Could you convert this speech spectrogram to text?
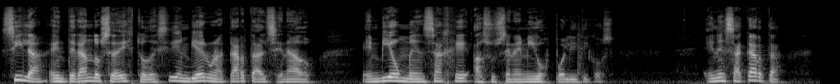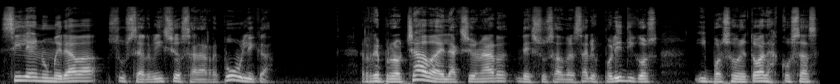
Sila, enterándose de esto, decide enviar una carta al Senado. Envía un mensaje a sus enemigos políticos. En esa carta, Sila enumeraba sus servicios a la República, reprochaba el accionar de sus adversarios políticos y por sobre todas las cosas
